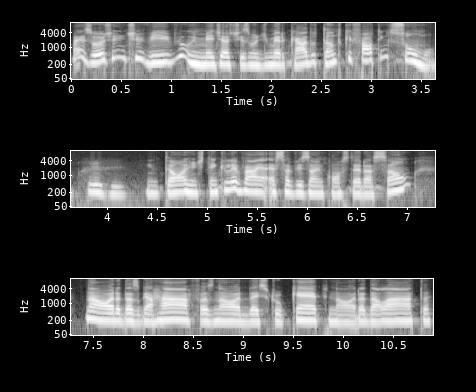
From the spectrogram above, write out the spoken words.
mas hoje a gente vive um imediatismo de mercado, tanto que falta insumo. Uhum. Então a gente tem que levar essa visão em consideração na hora das garrafas, na hora da screw cap, na hora da lata.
